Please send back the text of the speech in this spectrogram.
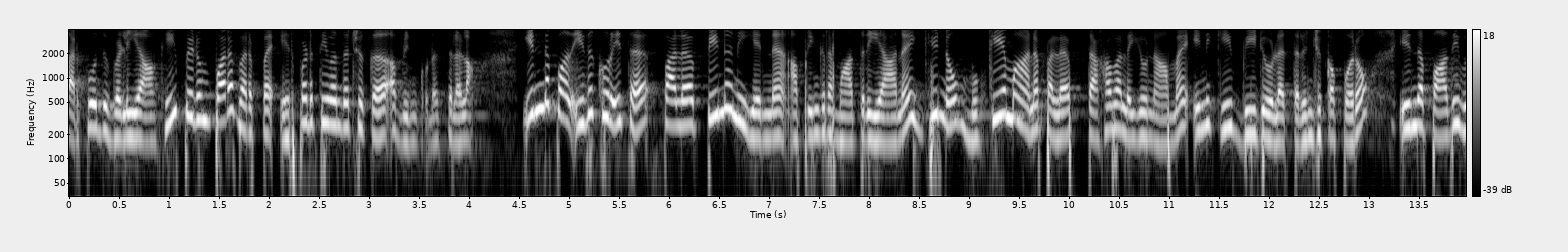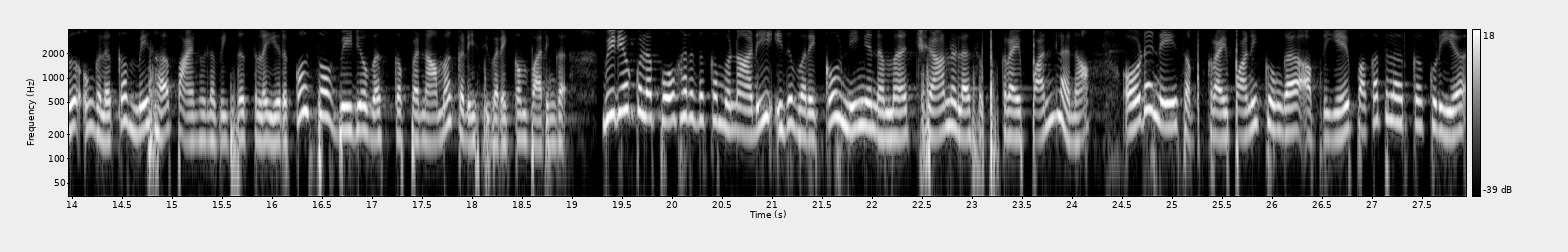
தற்போது வெளியாகி பெரும் பரபரப்பை ஏற்படுத்தி வந்துட்டுருக்கு அப்படின்னு கூட சொல்லலாம். இந்த ப இது குறித்த பல பின்னணி என்ன அப்படிங்கிற மாதிரியான இன்னும் முக்கியமான பல தகவலையும் நாம் இன்னைக்கு வீடியோவில் தெரிஞ்சுக்க போகிறோம் இந்த பதிவு உங்களுக்கு மிக பயனுள்ள விகிதத்தில் இருக்கும். ஸோ வீடியோ ஸ்கிப் பண்ணாமல் கடைசி வரைக்கும் பாருங்கள் வீடியோக்குள்ளே போகிறதுக்கு முன்னாடி இது வரைக்கும் நீங்கள் நம்ம சேனலை சப்ஸ்கிரைப் பண்ணலன்னா உடனே சப்ஸ்கிரைப் பண்ணிக்கோங்க. அப்படியே பக்கத்தில் இருக்கக்கூடிய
